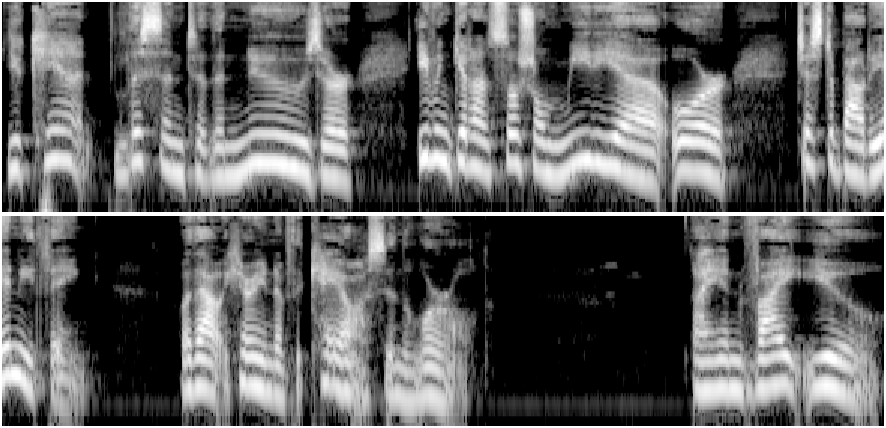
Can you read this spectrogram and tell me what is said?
You can't listen to the news or even get on social media or just about anything without hearing of the chaos in the world. I invite you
